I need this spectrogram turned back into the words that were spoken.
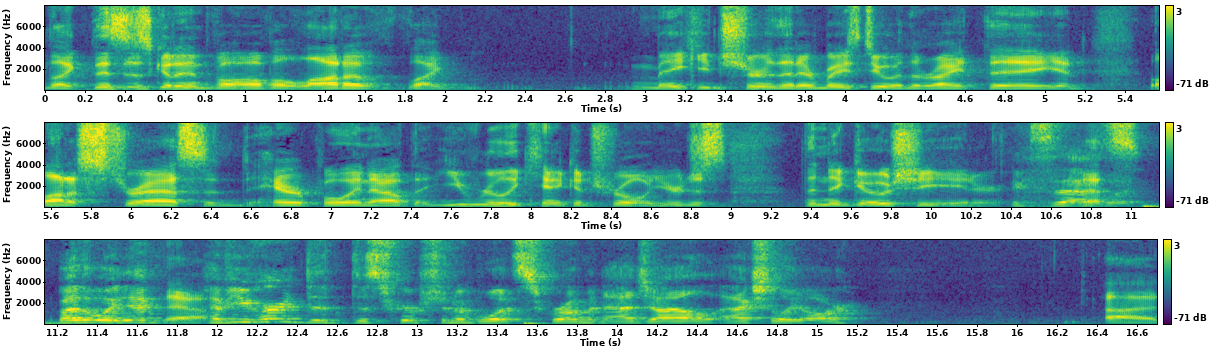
like this is going to involve a lot of like making sure that everybody's doing the right thing and a lot of stress and hair pulling out that you really can't control. You're just the negotiator. Exactly. That's- By the way, have, yeah. have you heard the description of what Scrum and Agile actually are? Uh,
